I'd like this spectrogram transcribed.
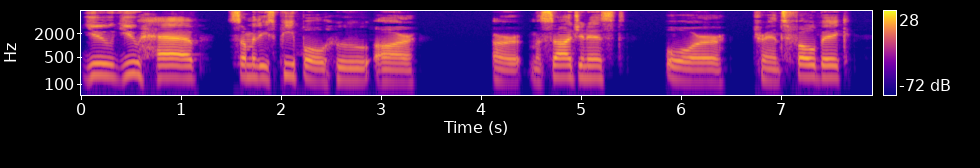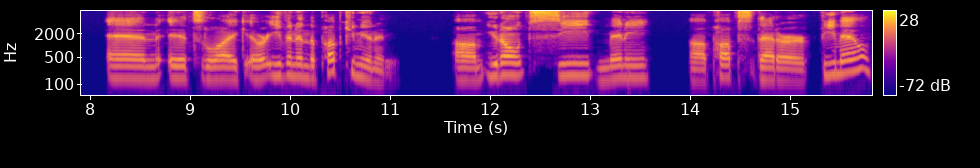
you you have some of these people who are are misogynist or transphobic and it's like or even in the pup community um, you don't see many uh, pups that are female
